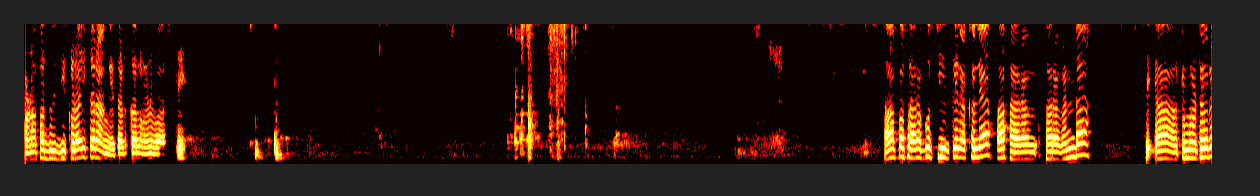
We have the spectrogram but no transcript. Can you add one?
ਹੁਣ ਆਪਾਂ ਦੂਜੀ ਕੜਾਈ ਧਰਾਂਗੇ ਤੜਕਾ ਲਾਉਣ ਵਾਸਤੇ। ਆਪਾਂ ਸਾਰਾ ਕੁਝ ਚੀਰ ਕੇ ਰੱਖ ਲਿਆ ਆ ਹਰਾ ਹਰਾ ਗੰਡਾ ਤੇ ਆ ਟਮਾਟਰ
